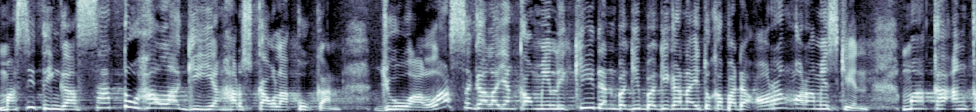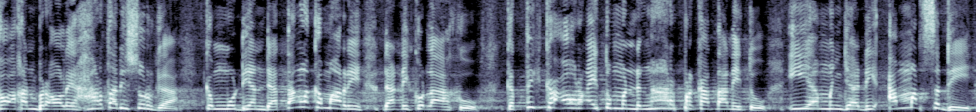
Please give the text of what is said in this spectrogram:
masih tinggal satu hal lagi yang harus kau lakukan. Jualah segala yang kau miliki dan bagi-bagi karena itu kepada orang-orang miskin. Maka engkau akan beroleh harta di surga. Kemudian datanglah kemari dan ikutlah aku. Ketika orang itu mendengar perkataan itu, ia menjadi amat sedih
